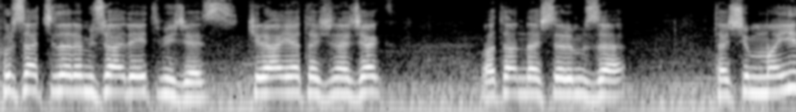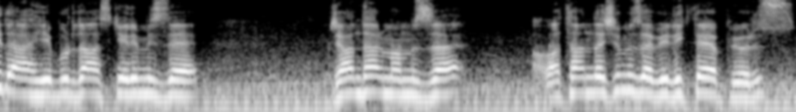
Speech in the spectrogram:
Fırsatçılara müsaade etmeyeceğiz. Kiraya taşınacak vatandaşlarımıza taşınmayı dahi burada askerimizle, jandarmamızla, vatandaşımızla birlikte yapıyoruz.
